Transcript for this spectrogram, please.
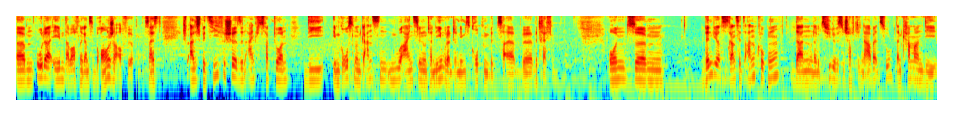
ähm, oder eben aber auf eine ganze Branche auch wirken. Das heißt, alles Spezifische sind Einflussfaktoren, die im Großen und Ganzen nur einzelne Unternehmen oder Unternehmensgruppen äh, betreffen. Und ähm, wenn wir uns das Ganze jetzt angucken, dann, und da gibt es viele wissenschaftliche Arbeiten zu, dann kann man die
